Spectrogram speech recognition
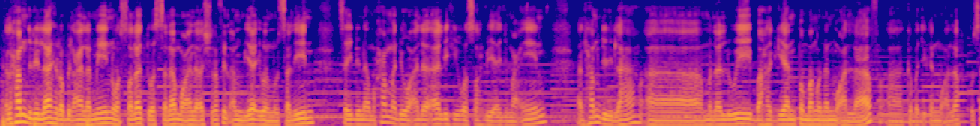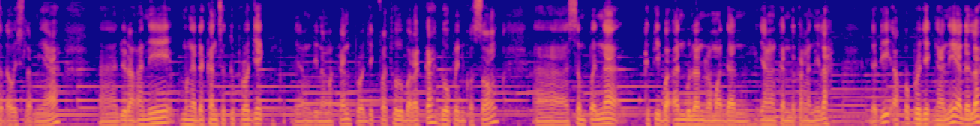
Alhamdulillahirrabbilalamin Wassalatu wassalamu ala ashrafil anbiya wal mursalin Sayyidina Muhammad wa ala alihi wa sahbihi ajma'in Alhamdulillah uh, Melalui bahagian pembangunan mu'alaf uh, Kebajikan mu'alaf Pusat Dawah Islamiyah uh, Diorang ini mengadakan satu projek Yang dinamakan Projek Fathul Barakah 2.0 uh, Sempena ketibaan bulan Ramadan yang akan datang inilah. Jadi apa projeknya ini adalah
